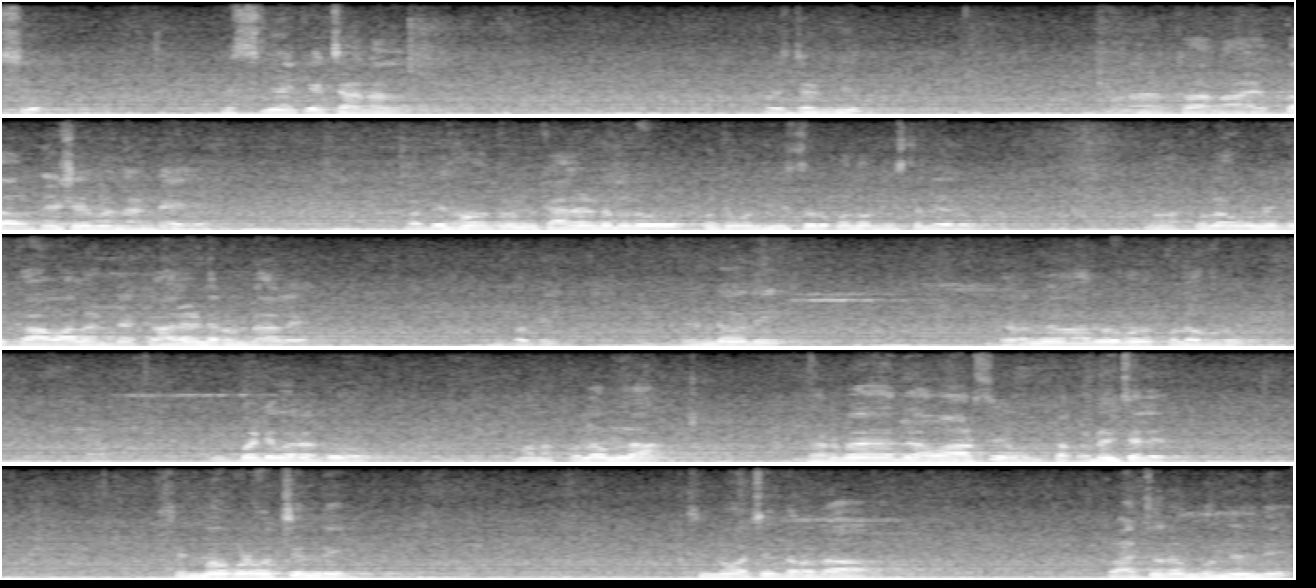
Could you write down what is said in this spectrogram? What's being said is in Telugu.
Satish SVK channel ప్రెసిడెంట్ని. మన యొక్క నా యొక్క ఉద్దేశం ఏంటంటే ప్రతి సంవత్సరం క్యాలెండర్లు కొంతమంది తీస్తారు కొంతమంది తీస్తలేరు. మన కుల ఉనికి కావాలంటే క్యాలెండర్ ఉండాలి. ఒకటి. రెండవది ధర్మవాదుడు మన కుల ఇప్పటి వరకు మన కులంలో ధర్మవాద అవార్డ్స్ ఎవరు ప్రకటించలేదు. సినిమా కూడా వచ్చింది. సినిమా వచ్చిన తర్వాత ప్రాచుర్యం పొందింది.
